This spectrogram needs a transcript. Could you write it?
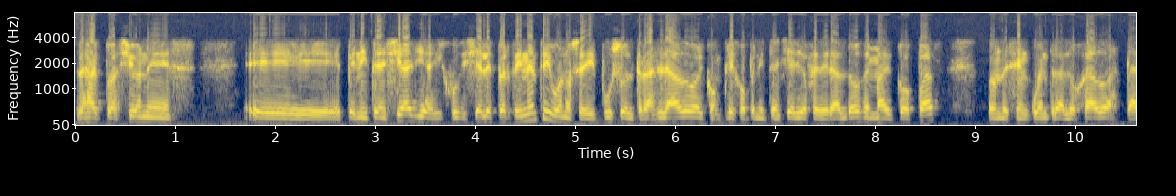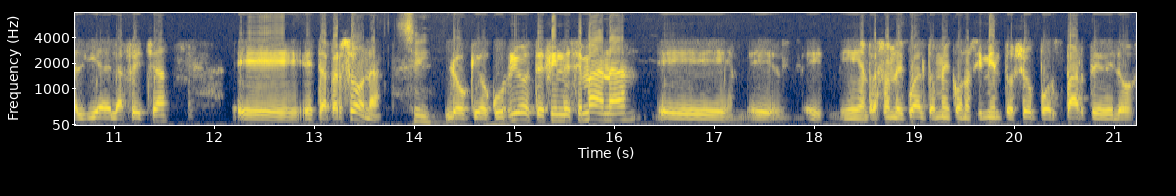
las actuaciones eh, penitenciarias y judiciales pertinentes y bueno, se dispuso el traslado al complejo penitenciario federal 2 de Marcos Paz, donde se encuentra alojado hasta el día de la fecha eh, esta persona. Sí. Lo que ocurrió este fin de semana, eh, y en razón del cual tomé conocimiento yo por parte de los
